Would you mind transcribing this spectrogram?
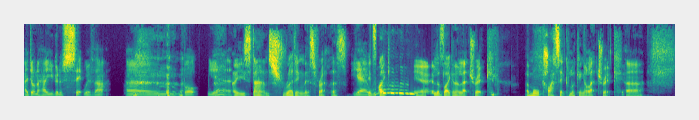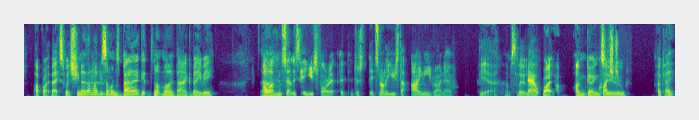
I don't know how yew're going to sit with that. Um, but yeah, No, you stand shredding this fretless. yeah, It's like yeah, it looks like an electric, a more classic looking electric uh, upright bass. Which you know that might be Mm. someone's bag. It's not my bag, baby. Oh, I Um, can certainly see a use for it. It just it's not a use that I need right now. Yeah, absolutely. Now- right, I'm going Question. to. Okay.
